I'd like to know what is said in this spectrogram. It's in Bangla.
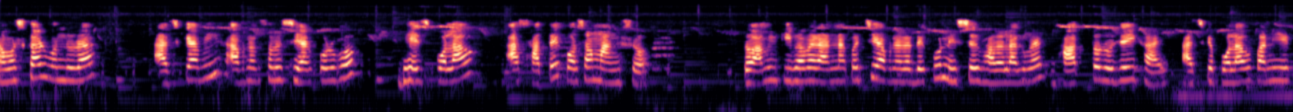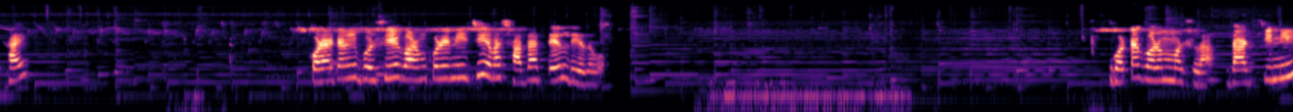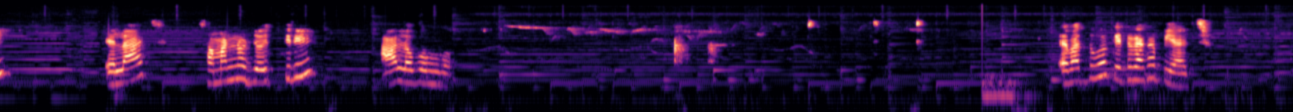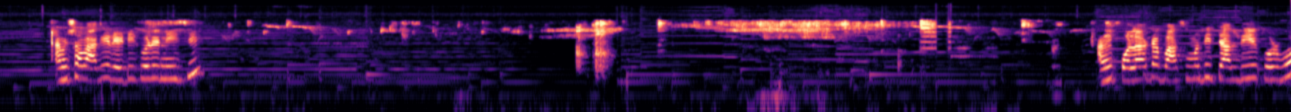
নমস্কার বন্ধুরা, আজকে আমি আপনাদের সাথে শেয়ার করব ভেজ পোলাও আর সাথে কষা মাংস। তো আমি কীভাবে রান্না করছি আপনারা দেখুন, নিশ্চয়ই ভালো লাগবে। ভাত তো রোজেই খাই, আজকে পোলাও বানিয়ে খাই। কড়াইটা আমি বসিয়ে গরম করে নিয়েছি, এবার সাদা তেল দিয়ে দেবো। গোটা গরম মশলা, দারচিনি, এলাচ, সামান্য জৈত্রী আর লবঙ্গ। এবার দেবো কেটে রাখা পেঁয়াজ। আমি সব আগে রেডি করে নিয়েছি। আমি পোলাওটা বাসমতি চাল দিয়ে করব।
